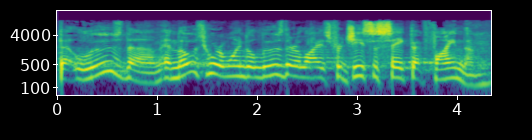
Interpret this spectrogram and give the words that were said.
that lose them, and those who are willing to lose their lives for Jesus' sake that find them.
